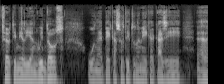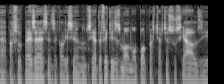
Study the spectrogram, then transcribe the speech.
30 Million Windows, un EP que ha sortit una mica quasi eh, per sorpresa, sense que l'haguessin anunciat. De fet, ells es mouen molt poc per xarxes socials i,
